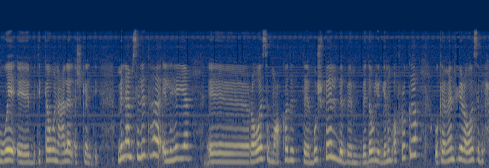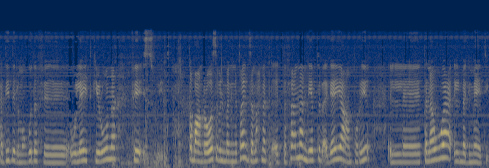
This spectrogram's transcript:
وبتتكون على الأشكال دي. من أمثلتها اللي هي رواسب معقدة بوشفيلد بدولة جنوب أفريقيا وكمان في رواسب الحديد اللي موجودة في ولاية كيرونا في السويد. طبعا رواسب ال magnetite زي ما إحنا اتفقنا ان هي بتبقى جاية عن طريق التنوع الماجماتي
